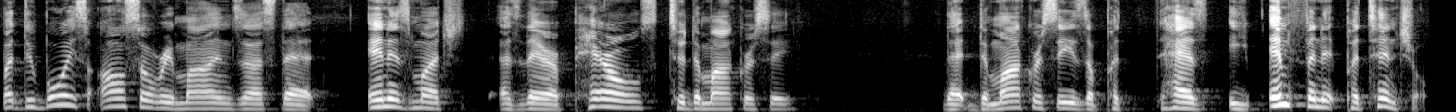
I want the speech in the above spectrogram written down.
But Du Bois also reminds us that, inasmuch as there are perils to democracy, that democracy a, has infinite potential,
